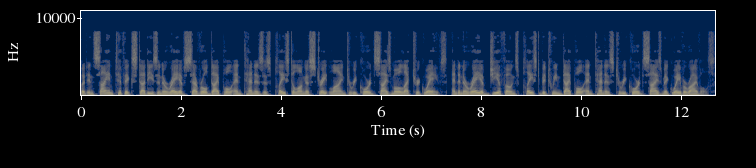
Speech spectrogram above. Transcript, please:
but in scientific studies an array of several dipole antennas is placed along a straight line to record seismoelectric waves, and an array of geophones placed between dipole antennas to record seismic wave arrivals.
